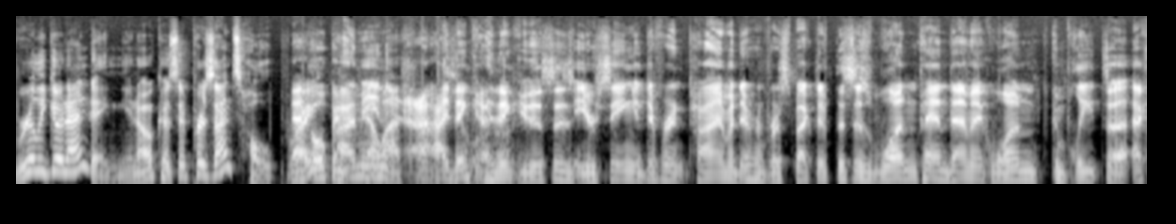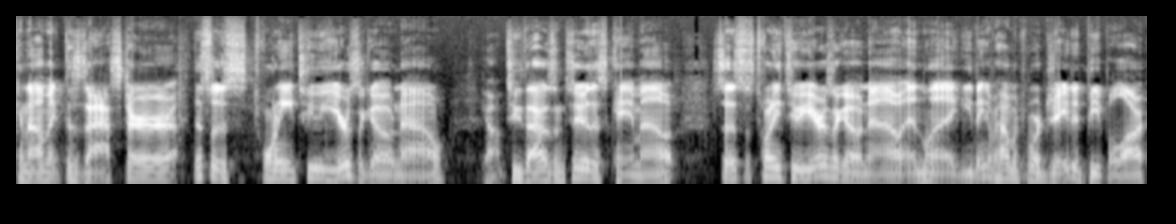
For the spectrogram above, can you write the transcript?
really good ending. You know, because it presents hope, That right? open. I that mean, last shot I, I so think I think done. this is you're seeing a different time, a different perspective. This is one pandemic, one complete uh, economic disaster. This was 22 years ago now. Yeah. 2002 this came out. So this was 22 years ago now and like you think of how much more jaded people are.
